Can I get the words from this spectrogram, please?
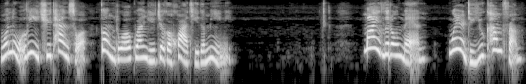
我努力去探索更多关于这个话题的秘密。My little man, where do you come from?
